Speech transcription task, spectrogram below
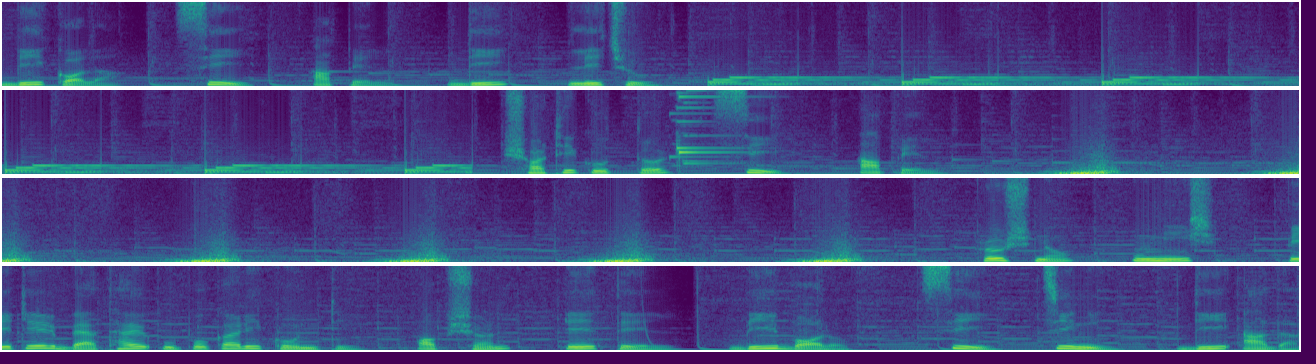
বি, কলা, সি আপেল ডি লিচু। সঠিক উত্তর, সি, আপেল। প্রশ্ন, উনিশ, পেটের ব্যথায় উপকারী কোনটি? অপশন, এ, তেল, বি, বরফ, সি, চিনি, ডি, আদা।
